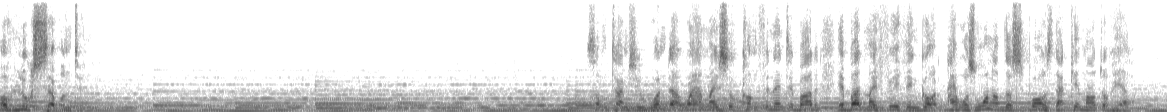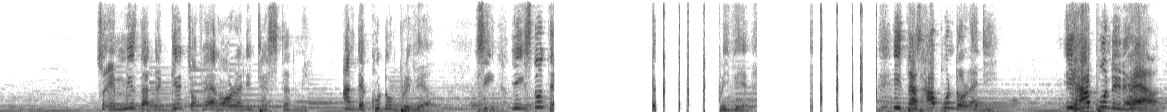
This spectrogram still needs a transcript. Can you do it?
of Luke 17. Sometimes you wonder why am I so confident about about my faith in God? I was one of the spoils that came out of hell. So it means that the gate of hell already tested me and they couldn't prevail. See, it's not a prevail. It has happened already. It happened in hell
